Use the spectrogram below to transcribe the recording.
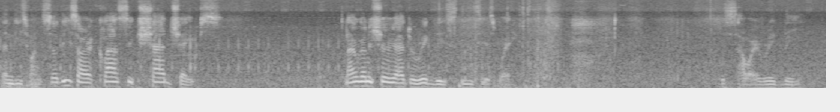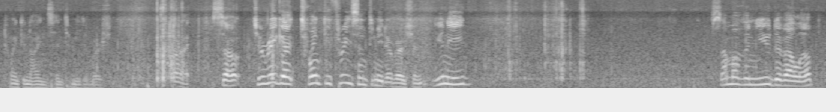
than these ones. So these are classic shad shapes. Now I'm going to show you how to rig these the easiest way. This is how I rig the 29 centimeter version. Alright, so to rig a 23 centimeter version, you need some of the new developed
